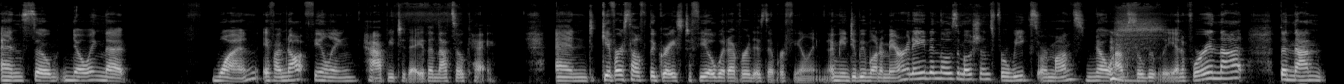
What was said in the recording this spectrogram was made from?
And so knowing that one, if I'm not feeling happy today, then that's okay. And give ourselves the grace to feel whatever it is that we're feeling. I mean, do we want to marinate in those emotions for weeks or months? No, absolutely. and if we're in that, then then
